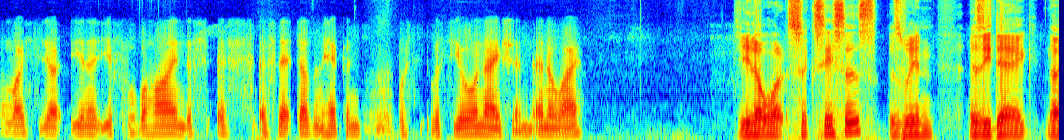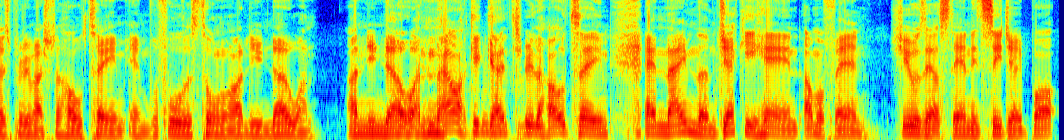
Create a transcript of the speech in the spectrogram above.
almost you you know you fall behind if if if that doesn't happen with with your nation in a way. Do you know what success is? Is when Izzy Dagg knows pretty much the whole team, and before this tournament, I knew no one. I knew no one. Now I can go through the whole team and name them. Jackie Hand, I'm a fan. She was outstanding. CJ Bott,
